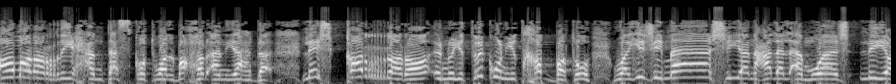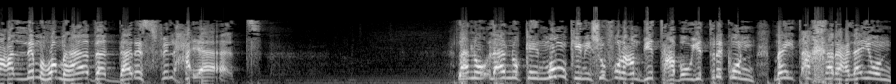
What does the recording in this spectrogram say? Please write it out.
أمر الريح أن تسكت والبحر أن يهدأ ليش قرر أنه يتركهم يتخبطوا ويجي ماشيا على الأمواج الأزواج ليعلمهم هذا الدرس في الحياة. لأنه, لأنه كان ممكن يشوفون عم بيتعبوا ويتركون ما يتأخر عليهم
